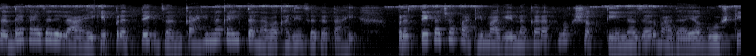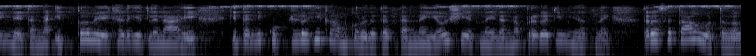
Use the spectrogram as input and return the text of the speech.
सध्या काय झालेलं आहे की प्रत्येकजण काही ना काही तणावाखाली जगत आहे. प्रत्येकाच्या पाठीमागे नकारात्मक शक्ती नजरबाधा या गोष्टींनी त्यांना इतकं वेळख्यात घेतलेलं आहे की त्यांनी कुठलंही काम करू देतात त्यांना यश येत नाही त्यांना प्रगती मिळत नाही. तर असं का होतं?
